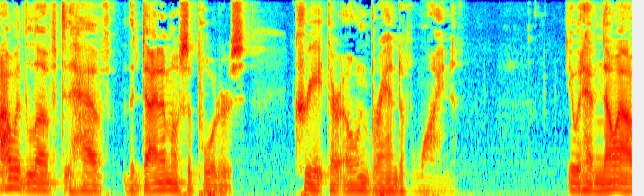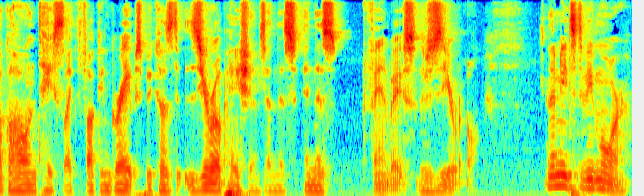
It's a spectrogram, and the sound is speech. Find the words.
I would love to have the Dynamo supporters create their own brand of wine. It would have no alcohol and taste like fucking grapes because zero patience in this in this fan base. There's zero. There needs to be more.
